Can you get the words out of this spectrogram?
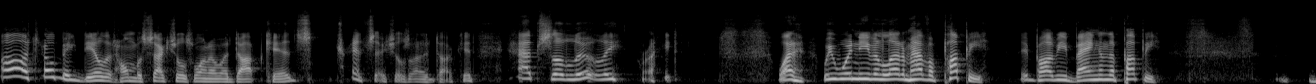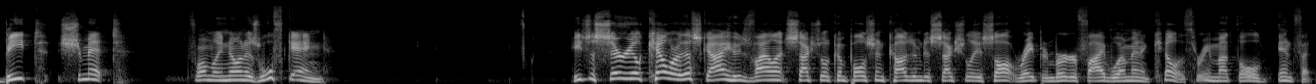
oh, it's no big deal that homosexuals want to adopt kids transsexuals want to adopt kids. Absolutely, right? Why we wouldn't even let them have a puppy. They'd probably be banging the puppy. Beat Schmidt, formerly known as Wolfgang. He's a serial killer, this guy, whose violent sexual compulsion caused him to sexually assault, rape, and murder five women and kill a three month old infant.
